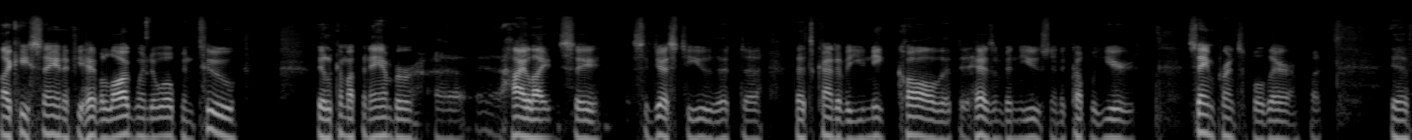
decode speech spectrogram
like he's saying, if you have a log window open too, it'll come up in amber uh, highlight and say suggest to you that uh, that's kind of a unique call that hasn't been used in a couple years. Same principle there, but if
